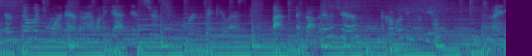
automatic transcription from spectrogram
There's so much more there that I want to get. It's just ridiculous. But I thought that I would share a couple of things with you tonight.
